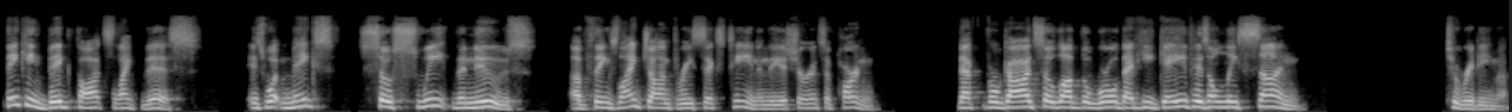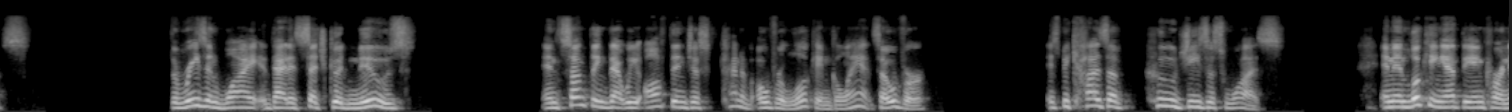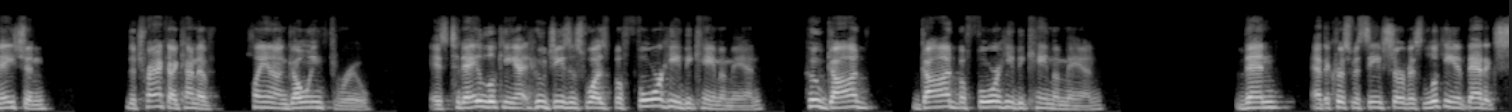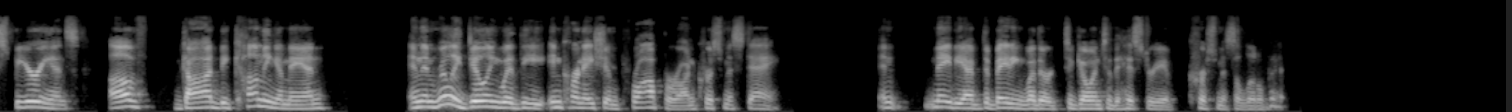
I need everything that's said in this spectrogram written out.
Thinking big thoughts like this is what makes so sweet the news of things like John 3:16 and the assurance of pardon. That for God so loved the world that he gave his only son to redeem us. The reason why that is such good news and something that we often just kind of overlook and glance over is because of who Jesus was. And in looking at the incarnation, the track I kind of plan on going through is today looking at who Jesus was before he became a man, who God, God before he became a man. Then at the Christmas Eve service, looking at that experience of God becoming a man and then really dealing with the incarnation proper on Christmas Day. And maybe I'm debating whether to go into the history of Christmas a little bit.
